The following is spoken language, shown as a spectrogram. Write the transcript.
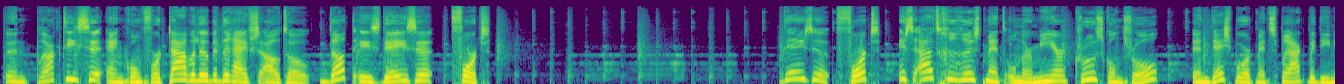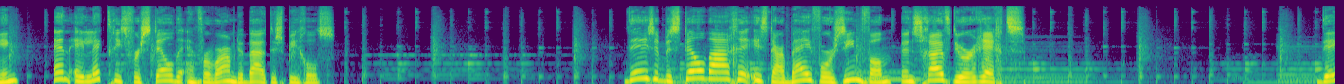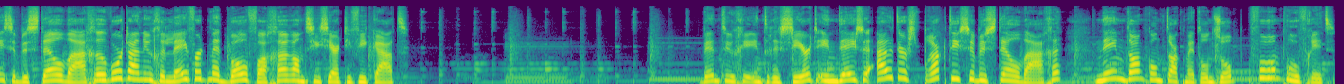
Een praktische en comfortabele bedrijfsauto. Dat is deze Ford. Deze Ford is uitgerust met onder meer cruise control, een dashboard met spraakbediening en elektrisch verstelde en verwarmde buitenspiegels. Deze bestelwagen is daarbij voorzien van een schuifdeur rechts. Deze bestelwagen wordt aan u geleverd met BOVAG garantiecertificaat. Bent u geïnteresseerd in deze uiterst praktische bestelwagen? Neem dan contact met ons op voor een proefrit.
